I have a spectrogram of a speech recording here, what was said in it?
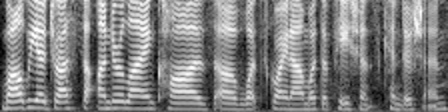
while we address the underlying cause of what's going on with the patient's condition.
